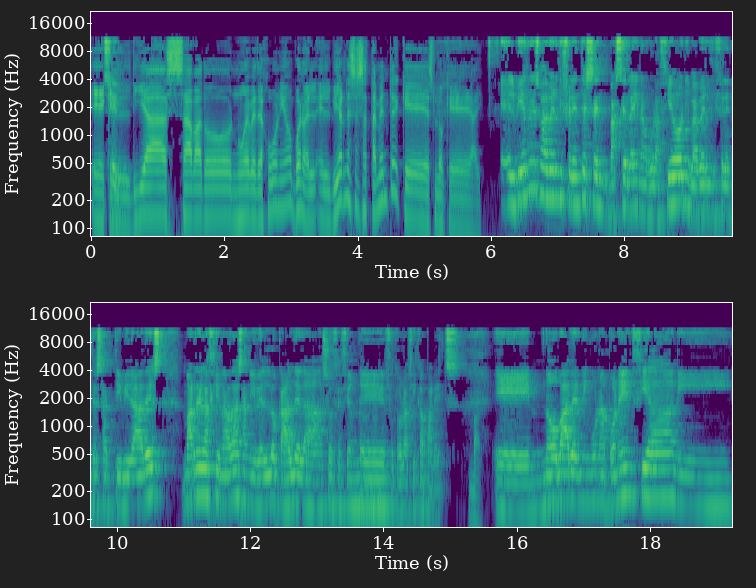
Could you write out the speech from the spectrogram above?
Eh, que el día sábado 9 de junio, bueno, el, el viernes exactamente, ¿qué es lo que hay? El viernes va a haber diferentes, va a ser la inauguración y va a haber diferentes actividades más relacionadas a nivel local de la Asociación de Fotográfica Parets. Eh, no va a haber ninguna ponencia ni...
